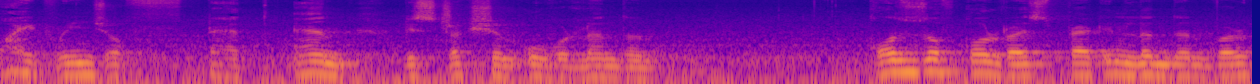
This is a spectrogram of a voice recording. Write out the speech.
wide range of death and destruction over london. Causes of cholera spread in london were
